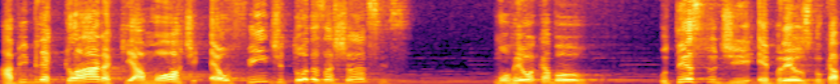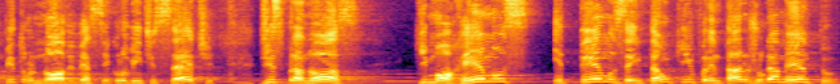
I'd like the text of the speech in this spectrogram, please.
a Bíblia é clara que a morte é o fim de todas as chances. Morreu, acabou. O texto de Hebreus, no capítulo 9, versículo 27, diz para nós que morremos e temos então que enfrentar o julgamento.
